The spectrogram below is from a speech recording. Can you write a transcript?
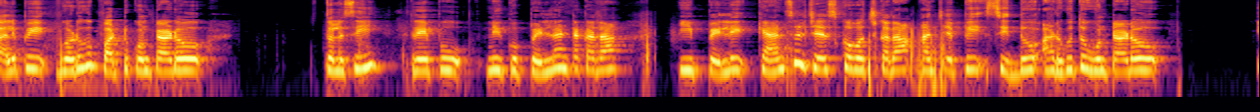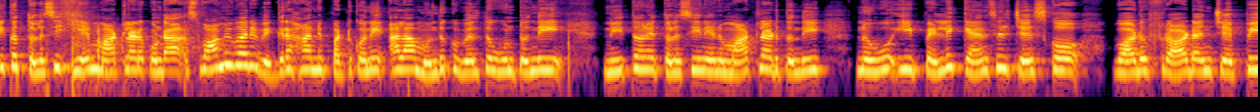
కలిపి గొడుగు పట్టుకుంటాడు. తులసి రేపు నీకు పెళ్ళంట కదా ఈ పెళ్ళి క్యాన్సిల్ చేసుకోవచ్చు కదా అని చెప్పి సిద్ధు అడుగుతూ ఉంటాడు. ఇక తులసి ఏం మాట్లాడకుండా స్వామివారి విగ్రహాన్ని పట్టుకొని అలా ముందుకు వెళ్తూ ఉంటుంది. నీతోనే తులసి నేను మాట్లాడుతుంది. నువ్వు ఈ పెళ్ళి క్యాన్సిల్ చేసుకో. వాడు ఫ్రాడ్ అని చెప్పి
